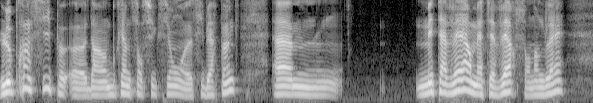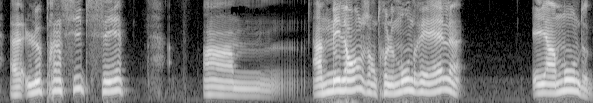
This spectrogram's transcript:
Le principe euh, d'un bouquin de science-fiction euh, cyberpunk, euh, métavers, métaverse en anglais, euh, le principe c'est un, un mélange entre le monde réel et un monde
